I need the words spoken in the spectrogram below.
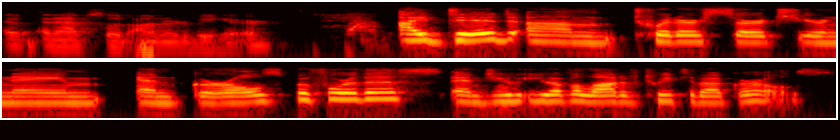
an absolute honor to be here. I did um, Twitter search your name and girls before this, and you you have a lot of tweets about girls.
